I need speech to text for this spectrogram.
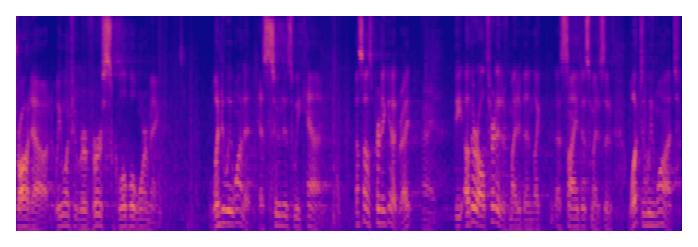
Drawdown. We want to reverse global warming. When do we want it? As soon as we can. That sounds pretty good, right? Right. The other alternative might have been like a scientist might have said, what do we want?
